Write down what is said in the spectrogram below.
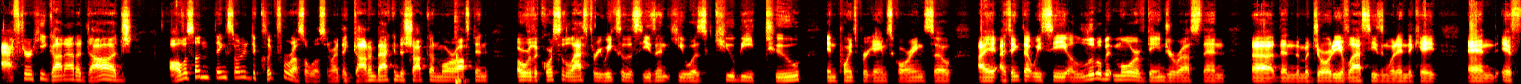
after he got out of Dodge, all of a sudden things started to click for Russell Wilson. Right, they got him back into shotgun more often over the course of the last three weeks of the season. He was QB two in points per game scoring. So I, I think that we see a little bit more of Danger Russ than uh, than the majority of last season would indicate. And if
